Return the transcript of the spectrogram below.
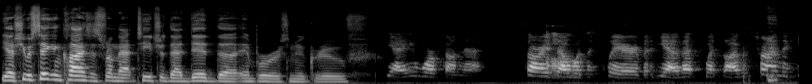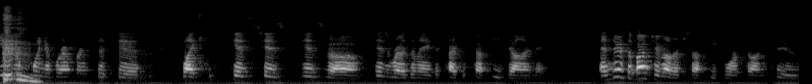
yeah, she was taking classes from that teacher that did the Emperor's New Groove. Yeah, he worked on that. Sorry if that Oh. wasn't clear, but yeah, that's what I was trying to give you a point of reference as to like his his his uh his resume, the type of stuff he's done, and and there's a bunch of other stuff he's worked on too.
